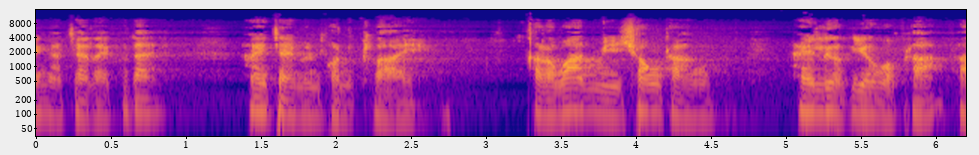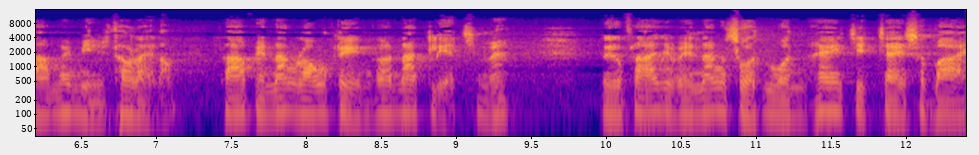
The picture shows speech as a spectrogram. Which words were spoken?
งอาจจะอะไรก็ได้ ให้ใจมันผ่อนคลายคารวะมีช่องทางให้เลือกเยอะกว่าพระ พระไม่มีเท่าไหร่หรอกพระไปนั่งร้องเพลงก็น่าเกลียดใช่ไหมหรือพระจะไปนั่งสวดมนต์ให้จิตใจสบาย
